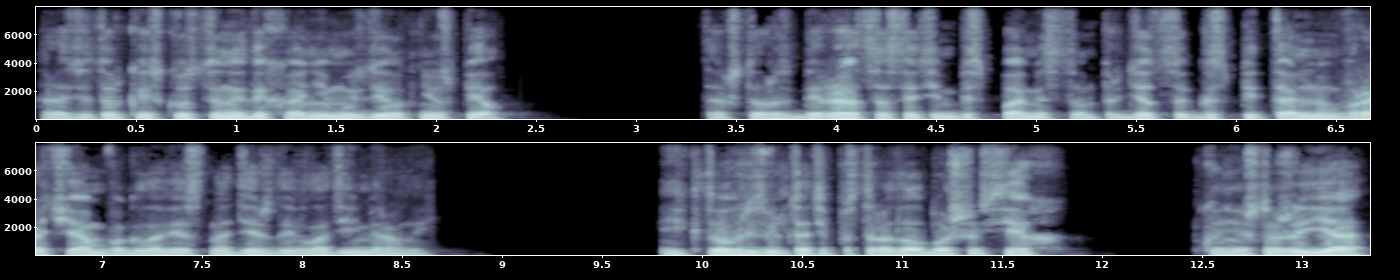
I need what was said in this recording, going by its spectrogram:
разве только искусственное дыхание ему сделать не успел. Так что разбираться с этим беспамятством придется госпитальным врачам во главе с Надеждой Владимировной. И кто в результате пострадал больше всех? Конечно же, я.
